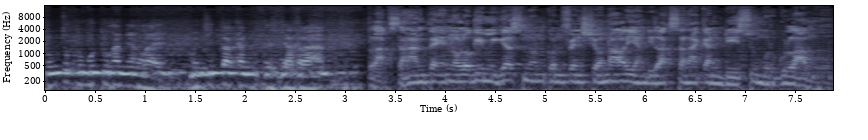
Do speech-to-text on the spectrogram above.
untuk kebutuhan yang lain, menciptakan kesejahteraan. Pelaksanaan teknologi migas non-konvensional yang dilaksanakan di Sumur Gulamu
